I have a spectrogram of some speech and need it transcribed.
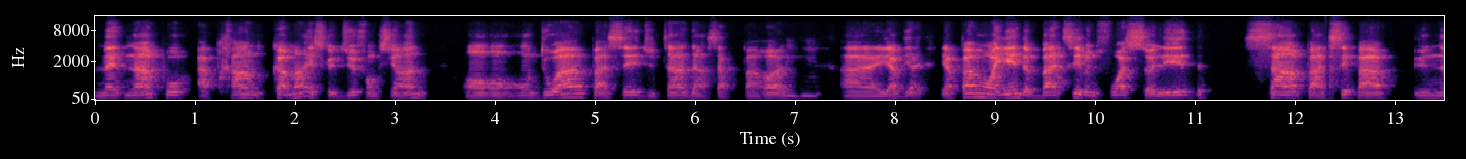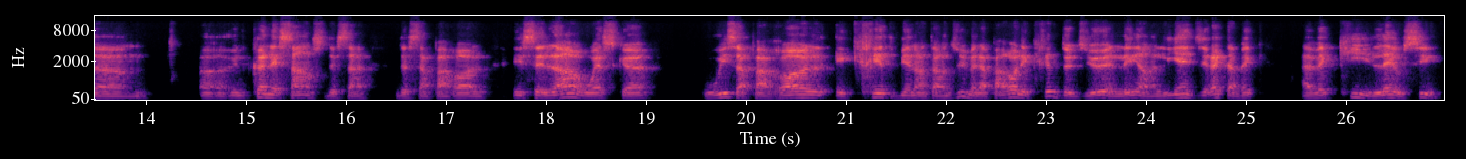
maintenant, pour apprendre comment est-ce que Dieu fonctionne, on, doit passer du temps dans sa parole. Il n'y mm-hmm. euh, a, pas moyen de bâtir une foi solide sans passer par une, euh, une connaissance de sa, de sa parole. Et c'est là où est-ce que, oui, sa parole écrite, bien entendu, mais la parole écrite de Dieu, elle est en lien direct avec, avec qui il est aussi.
